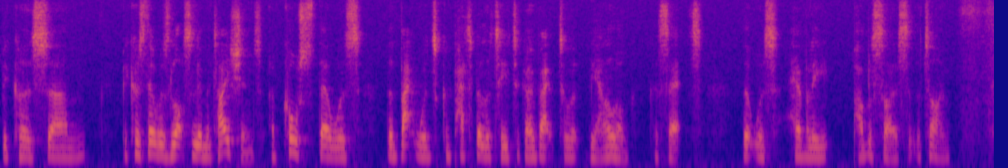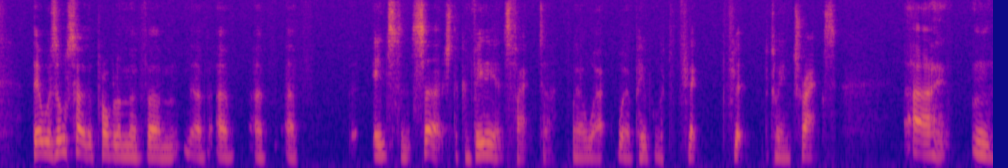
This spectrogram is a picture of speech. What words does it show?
because um, because there was lots of limitations. Of course, there was the backwards compatibility to go back to the analog cassettes that was heavily publicized at the time. There was also the problem of, um, of, of of, of instant search, the convenience factor, where where, where people could flick, flip between tracks. Uh, mm,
